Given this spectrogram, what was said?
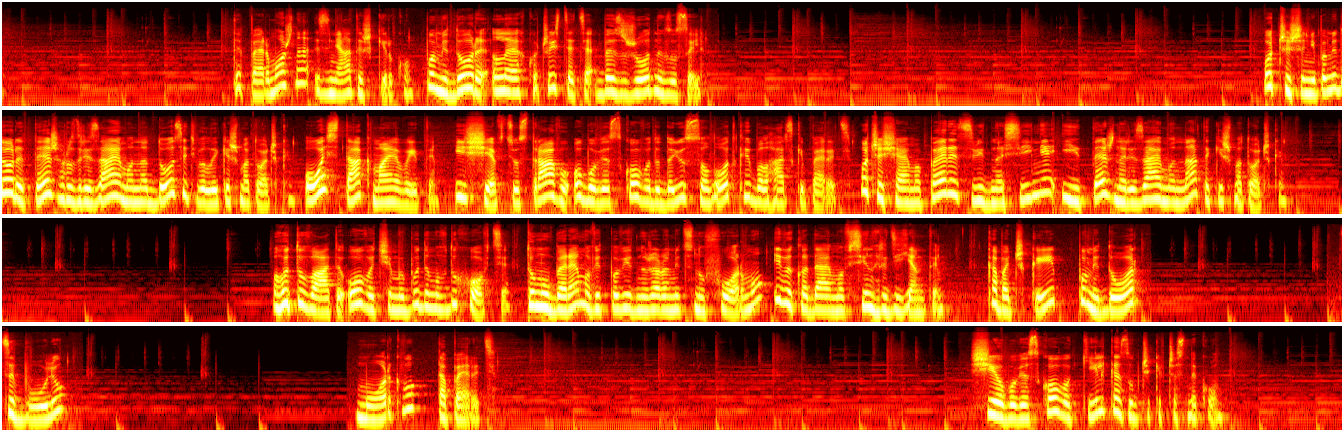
Тепер можна зняти шкірку. Помідори легко чистяться без жодних зусиль. Очищені помідори теж розрізаємо на досить великі шматочки. Ось так має вийти. І ще в цю страву обов'язково додаю солодкий болгарський перець. Очищаємо перець від насіння і теж нарізаємо на такі шматочки. Готувати овочі ми будемо в духовці, тому беремо відповідну жароміцну форму і викладаємо всі інгредієнти: кабачки, помідор, цибулю, моркву та перець. Ще обов'язково кілька зубчиків чеснику.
